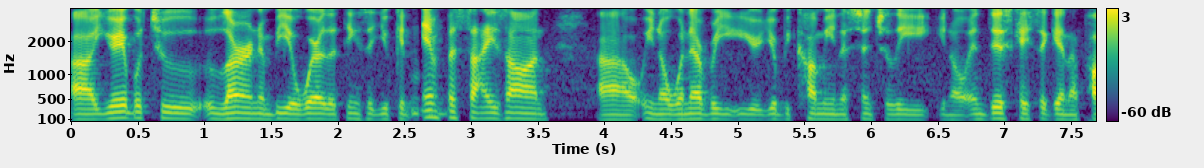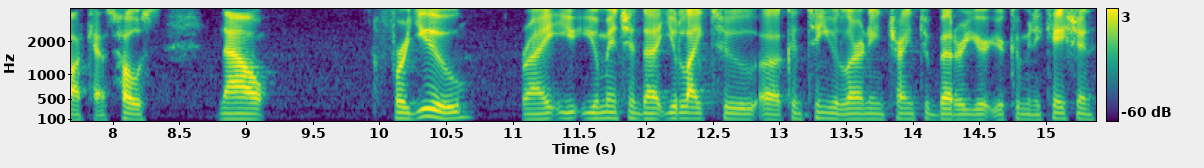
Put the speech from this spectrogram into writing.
Uh, you're able to learn and be aware of the things that you can mm-hmm. emphasize on uh, you know whenever you're, you're becoming essentially you know in this case again a podcast host. Now for you right you, you mentioned that you like to uh, continue learning trying to better your, your communication.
